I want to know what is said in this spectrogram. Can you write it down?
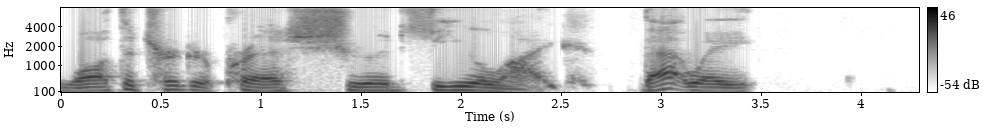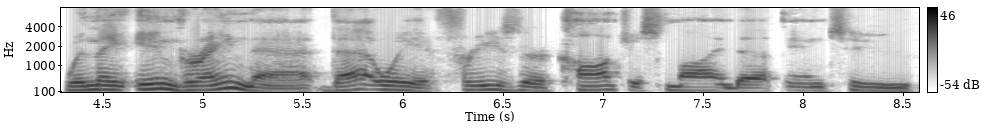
what the trigger press should feel like. That way, when they ingrain that, that way it frees their conscious mind up into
